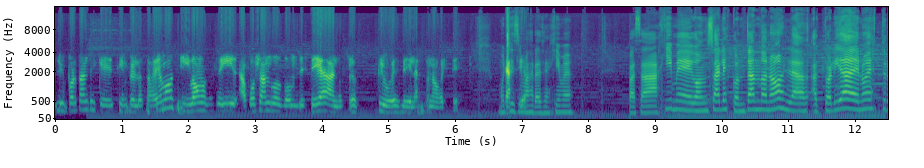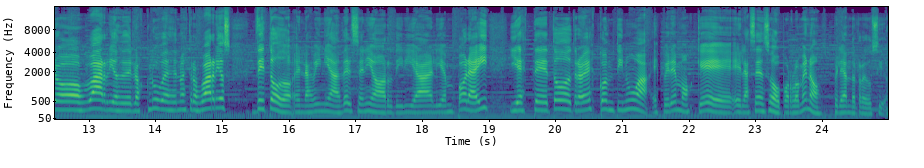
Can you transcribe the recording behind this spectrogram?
lo importante es que siempre lo sabemos y vamos a seguir apoyando donde sea a nuestros clubes de la zona oeste. Muchísimas gracias, Jime. Pasa Jime González contándonos la actualidad de nuestros barrios, de los clubes de nuestros barrios, de todo en las viñas del Señor, diría alguien por ahí. Y este todo otra vez continúa. Esperemos que el ascenso, o por lo menos peleando el reducido.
